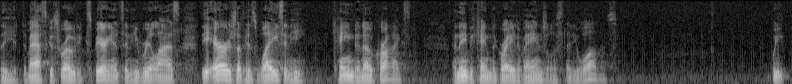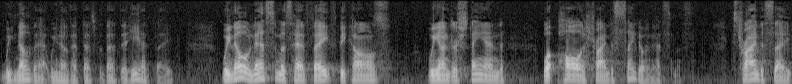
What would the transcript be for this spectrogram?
the Damascus Road experience and he realized the errors of his ways and he came to know Christ. And then he became the great evangelist that he was. We, we know that. We know that, that's, that, that he had faith. We know Onesimus had faith because we understand what Paul is trying to say to Onesimus. He's trying to say,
